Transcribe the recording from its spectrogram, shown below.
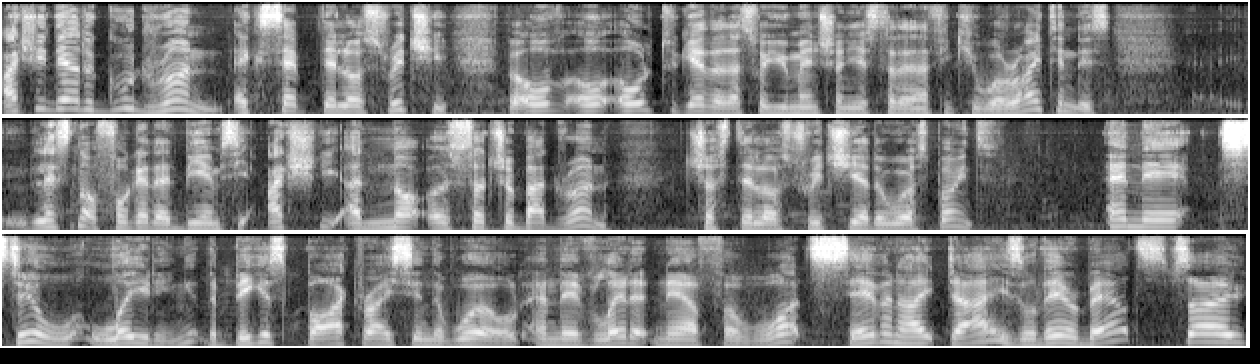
Actually, they had a good run, except they lost Richie. But all, all, all together, that's what you mentioned yesterday, and I think you were right in this. Let's not forget that BMC actually had not a, such a bad run. Just they lost Richie at the worst point. And they're still leading the biggest bike race in the world, and they've led it now for what, seven, eight days or thereabouts? So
